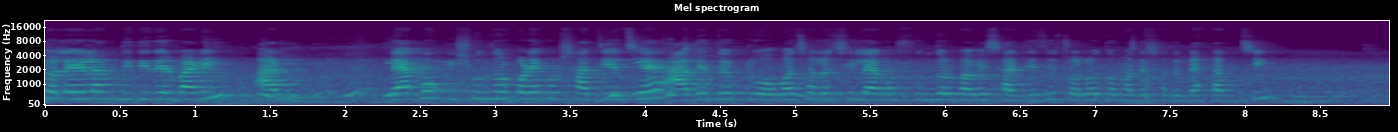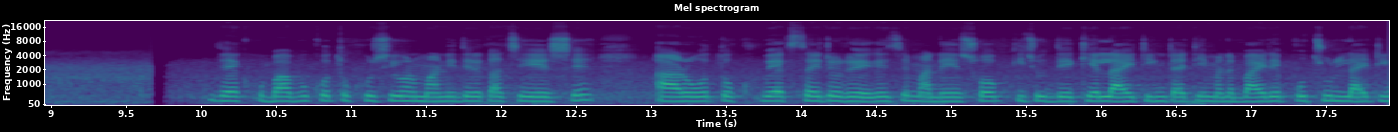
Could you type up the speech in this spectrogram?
চলে এলাম দিদিদের বাড়ি। আর দেখো কি সুন্দর করে এখন সাজিয়েছে। আগে তো একটু অবাছালো ছিল, এখন সুন্দরভাবে সাজিয়েছে। চলো তোমাদের সাথে দেখাচ্ছি। দেখো, বাবু কত খুশি ওর মানিদের কাছে এসে। আর ও তো খুব এক্সাইটেড হয়ে গেছে মানে সব কিছু দেখে লাইটিং টাইটিং মানে বাইরে প্রচুর লাইটিং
